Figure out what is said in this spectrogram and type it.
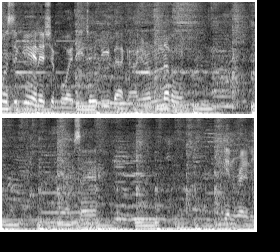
once again, it's your boy DJ B back out here on another one. You know what I'm saying? Getting ready to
